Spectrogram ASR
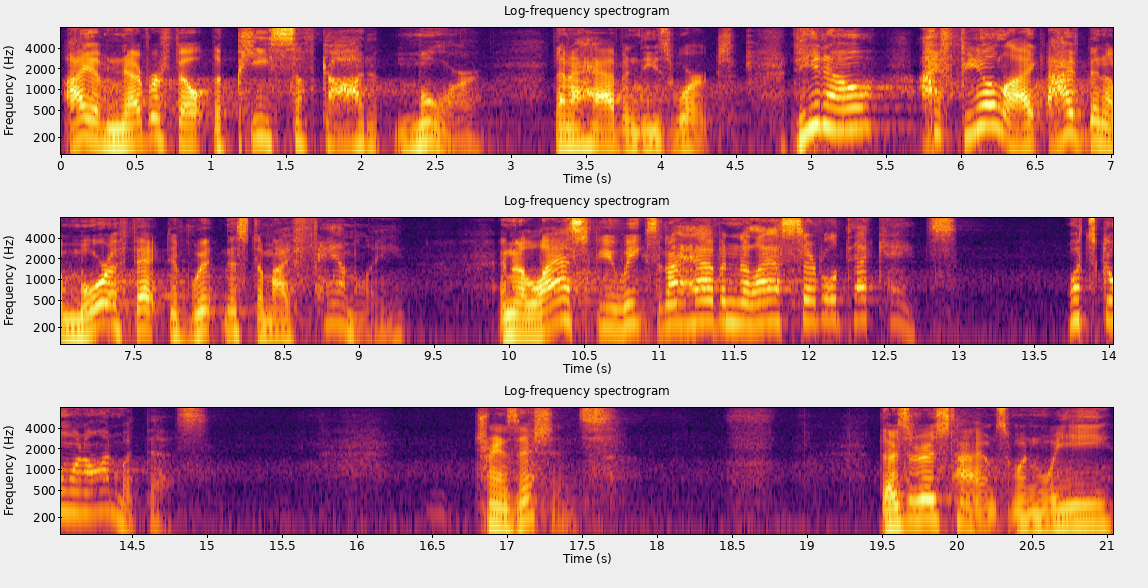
I have never felt the peace of God more than I have in these works. Do you know, I feel like I've been a more effective witness to my family in the last few weeks than I have in the last several decades. What's going on with this? Transitions. Those are those times when we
